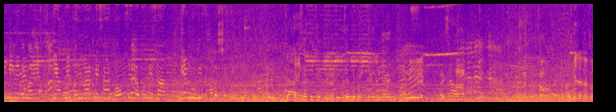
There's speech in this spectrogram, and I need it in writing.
आप निवेदन है कि अपने परिवार के साथ बहुत से लोगों के साथ ये मूवीज़ अवश्य देखिए क्या ऐसा कुछ पिक्चर में देखने को मिलेगा ऐसा इधर लगो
